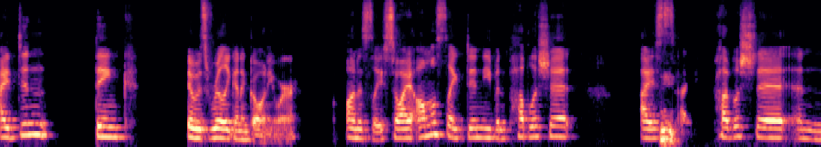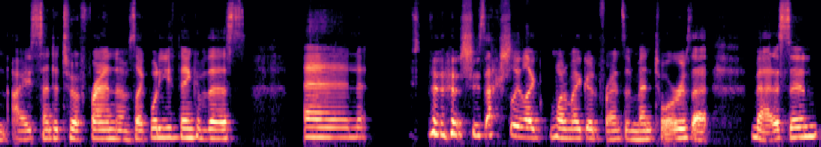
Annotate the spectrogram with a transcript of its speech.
I didn't think it was really going to go anywhere, honestly. So I almost like didn't even publish it. I, hmm. I published it and I sent it to a friend. I was like, "What do you think of this?" And she's actually like one of my good friends and mentors at Madison.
